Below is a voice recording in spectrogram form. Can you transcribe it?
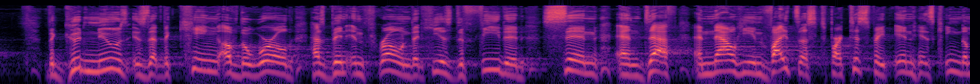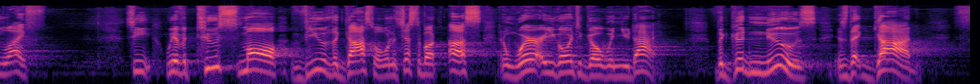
The good news is that the king of the world has been enthroned, that he has defeated sin and death, and now he invites us to participate in his kingdom life. See, we have a too small view of the gospel when it's just about us and where are you going to go when you die. The good news is that God,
